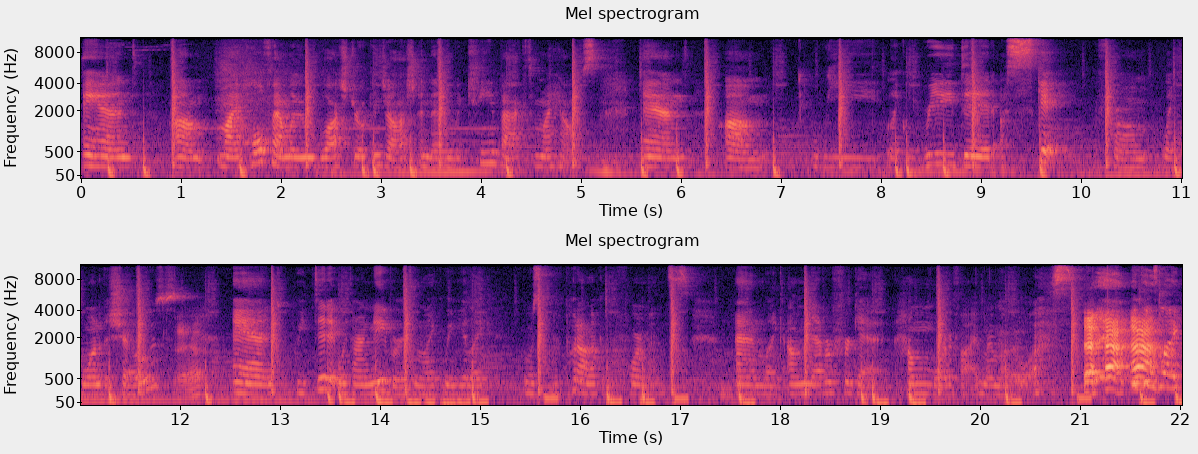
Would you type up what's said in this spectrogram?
And um, my whole family would watch Drake and Josh, and then we came back to my house, and um, we like redid a skit from like one of the shows, Yeah. and we did it with our neighbors, and like we like it was we put on like a performance. And like I'll never forget how mortified my mother was because like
